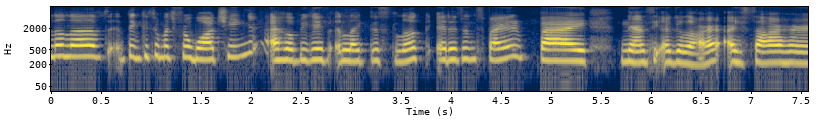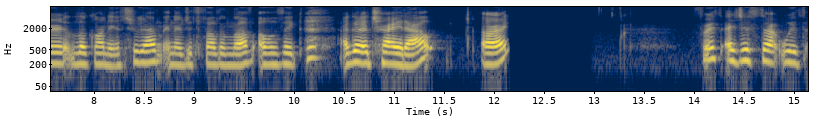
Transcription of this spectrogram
Hello loves, thank you so much for watching. I hope you guys like this look. It is inspired by Nancy Aguilar. I saw her look on Instagram and I just fell in love. I was like, I gotta try it out. Alright. First, I just start with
